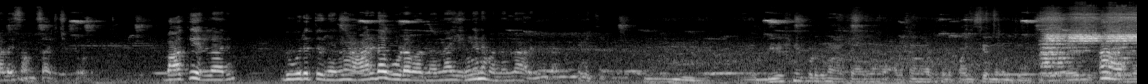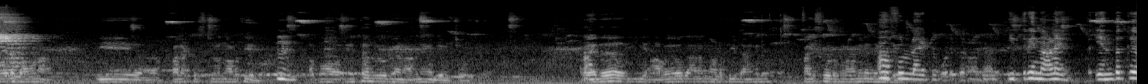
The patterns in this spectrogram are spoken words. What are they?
ആളെ സംസാരിച്ചിട്ടുള്ളൂ. ബാക്കി എല്ലാവരും ദൂരത്ത് നിന്ന് ആരുടെ കൂടെ വന്നെന്നാ എങ്ങനെ വന്നെന്ന് അറിഞ്ഞില്ല എനിക്ക്. ഭീഷണിപ്പെടുത്തുന്ന ആൾക്കാർ അവസാന ഘട്ടത്തിൽ പൈസ എന്തെങ്കിലും ചോദിച്ചു. തവണ ഈ പല ടെസ്റ്റുകൾ നടത്തിയത് അപ്പോൾ എത്ര രൂപയാണ് അതിനു വേണ്ടി ചോദിച്ചത്? അതായത് ഈ അവയവദാനം നടത്തിയില്ലെങ്കിൽ പൈസ കൊടുക്കണം അങ്ങനെ ആ ഫുള്ളായിട്ട് കൊടുക്കണം ഇത്രയും നാളെ എന്തൊക്കെ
